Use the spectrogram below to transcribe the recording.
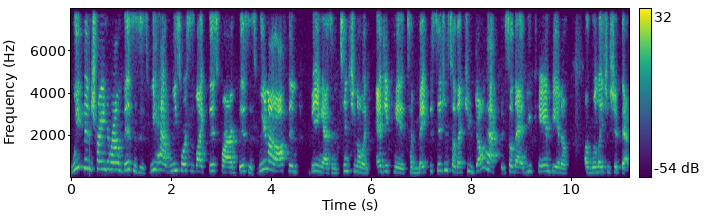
we've been trained around businesses. We have resources like this for our business. We're not often being as intentional and educated to make decisions so that you don't have to, so that you can be in a, a relationship that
